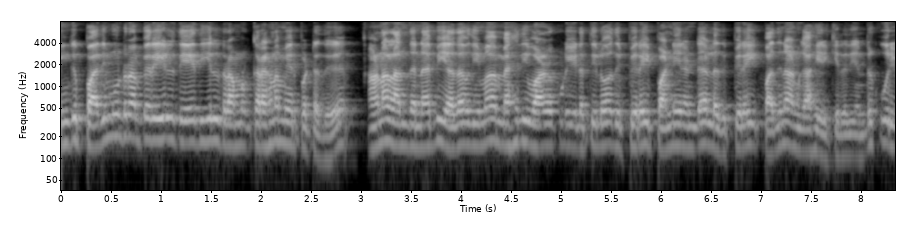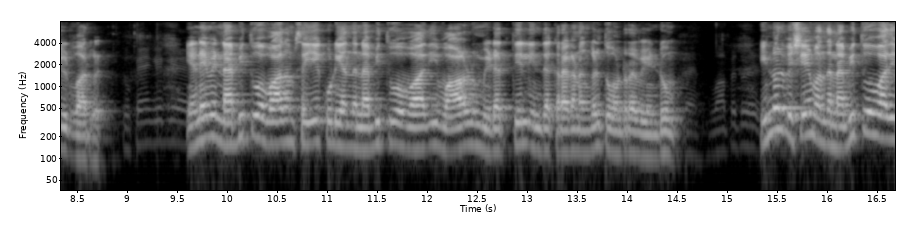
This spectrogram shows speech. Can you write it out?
இங்கு பதிமூன்றாம் பிறையில் தேதியில் ரம் கிரகணம் ஏற்பட்டது. ஆனால் அந்த நபி அதாவது இமாம் மெஹதி வாழக்கூடிய இடத்திலோ அது பிறை பன்னிரெண்டு அல்லது பிறை பதினான்காக இருக்கிறது என்று கூறிவிடுவார்கள். எனவே நபித்துவவாதம் செய்யக்கூடிய அந்த நபித்துவவாதி வாழும் இடத்தில் இந்த கிரகணங்கள் தோன்ற வேண்டும். இன்னொரு விஷயம் அந்த நபித்துவவாதி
